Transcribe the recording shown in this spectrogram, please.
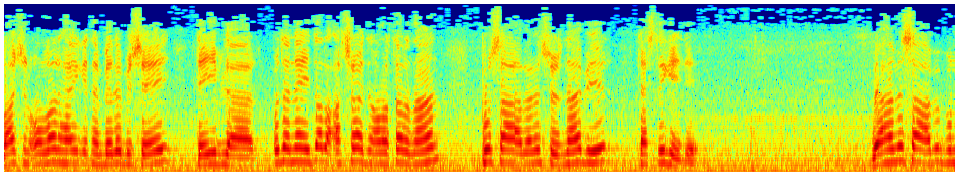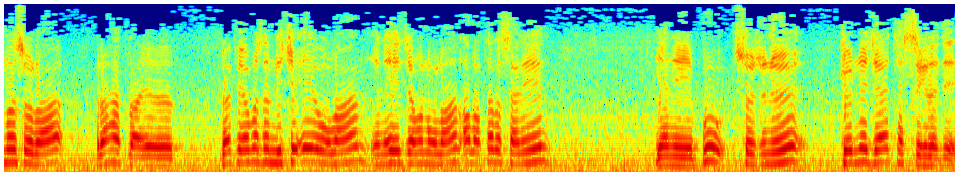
Lakin onlar həqiqətən belə bir şey deyiblər. Bu da nə idi? Açıq aydın Allah Taaladan bu sahabənin sözünə bir təsdiq idi. Və həmin sahabi bundan sonra rahatlayır. Və Peyğəmbər deyir ki, ey oğlan, yəni ey cavan oğlan, Allah Taala sənin yəni bu sözünü gör necə təsdiqlədi.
